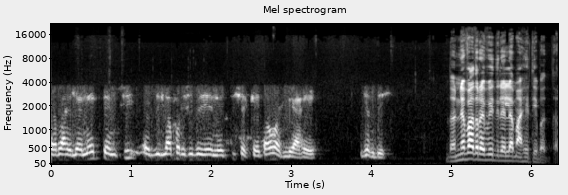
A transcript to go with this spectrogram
राहिल्याने त्यांची जिल्हा परिषद येण्याची शक्यता वाढली आहे. जगदीश. धन्यवाद रवी दिलेल्या माहितीबद्दल.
